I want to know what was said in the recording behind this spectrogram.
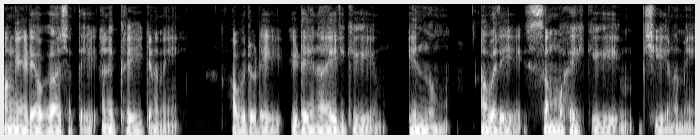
അങ്ങയുടെ അവകാശത്തെ അനുഗ്രഹിക്കണമേ. അവരുടെ ഇടയനായിരിക്കുകയും എന്നും അവരെ സംവഹിക്കുകയും ചെയ്യണമേ.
